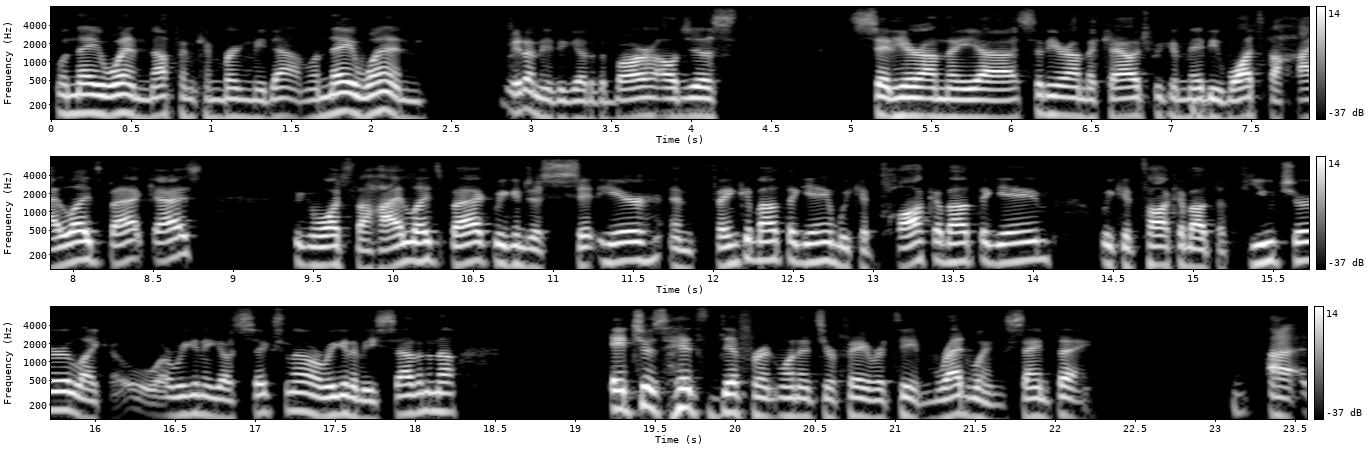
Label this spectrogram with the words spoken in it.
When they win, nothing can bring me down. When they win, we don't need to go to the bar. I'll just sit here on the uh, sit here on the couch. We can maybe watch the highlights back, guys. We can watch the highlights back. We can just sit here and think about the game. We could talk about the game. We could talk about the future. Like, oh, are we going to go six and zero? Are we going to be seven and zero? it just hits different when it's your favorite team. Red Wings, same thing. I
